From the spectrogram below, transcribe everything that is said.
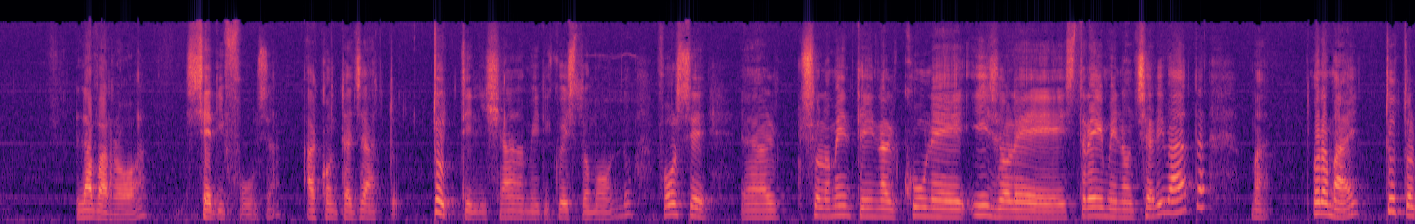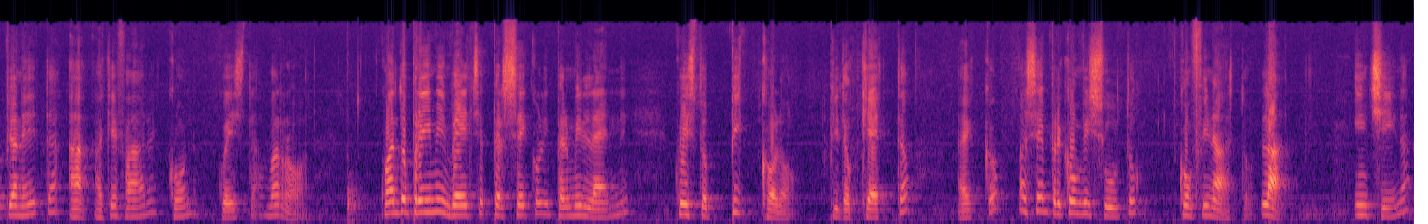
la varroa si è diffusa, ha contagiato tutti gli sciami di questo mondo, forse eh, solamente in alcune isole estreme non c'è arrivata, ma Oramai tutto il pianeta ha a che fare con questa varroa. Quando prima invece per secoli, per millenni, questo piccolo pidocchietto ecco, ha sempre convissuto, confinato là in Cina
